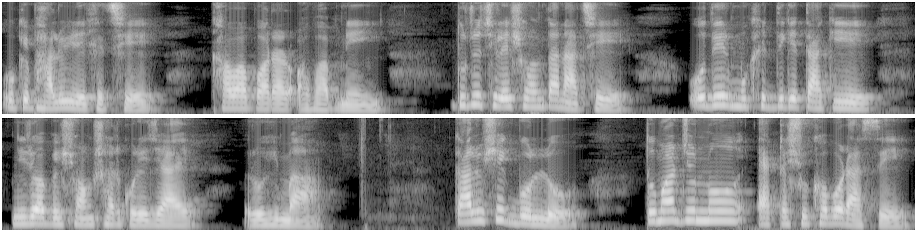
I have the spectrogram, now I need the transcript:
ওকে ভালোই রেখেছে, খাওয়া পড়ার অভাব নেই, দুটো ছেলে সন্তান আছে, ওদের মুখের দিকে তাকিয়ে নীরবে সংসার করে যায় রহিমা। কালু শেখ বলল, তোমার জন্য একটা সুখবর আছে,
